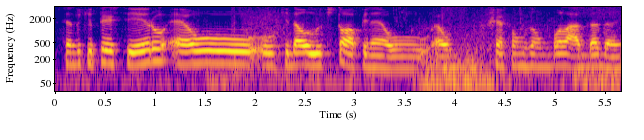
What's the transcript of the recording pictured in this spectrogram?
Sendo que o terceiro é o, o que dá o loot top, né? O, é o chefãozão bolado da dungeon.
